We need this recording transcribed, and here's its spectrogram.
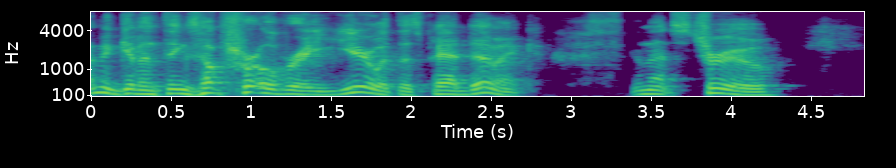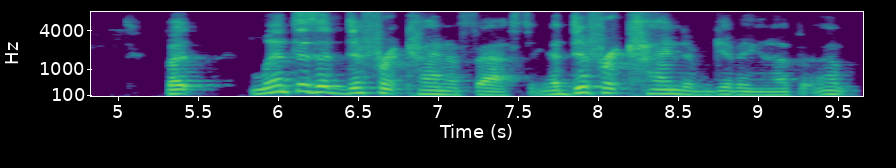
I've been giving things up for over a year with this pandemic. And that's true. But Lent is a different kind of fasting, a different kind of giving up. Um,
